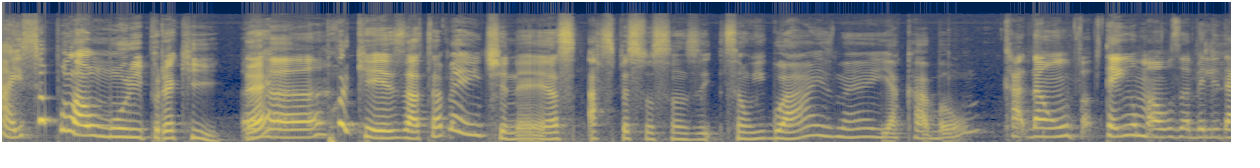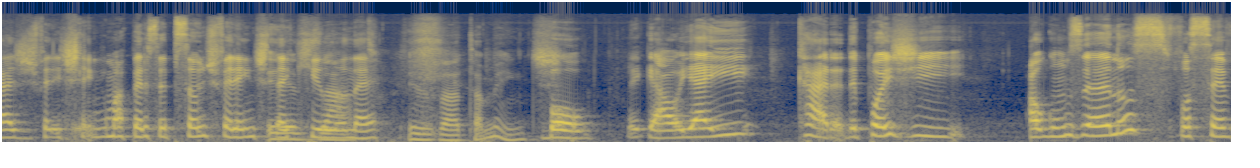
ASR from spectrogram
ah, e se eu pular um muro e ir por aqui? Né? Porque, exatamente, né? As, as pessoas são, são iguais, né? E acabam... Cada um tem uma usabilidade diferente, tem uma percepção diferente daquilo, Exato, né? Exatamente. Bom, legal. E aí, cara, depois de alguns anos, você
